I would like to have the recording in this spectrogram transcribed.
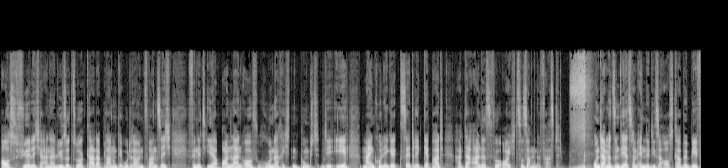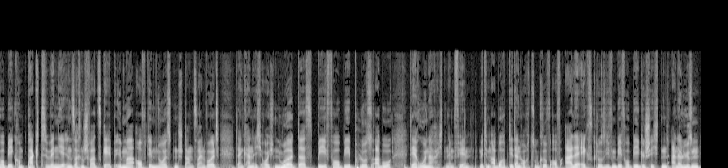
ausführliche Analyse zur Kaderplanung der U23 findet ihr online auf ruhrnachrichten.de. Mein Kollege Cedric Gebhardt hat da alles für euch zusammengefasst. Und damit sind wir jetzt am Ende dieser Ausgabe BVB Kompakt. Wenn ihr in Sachen Schwarz-Gelb immer auf dem neuesten Stand sein wollt, dann kann ich euch nur das BVB Plus Abo der Ruhrnachrichten empfehlen. Mit dem Abo habt ihr dann auch Zugriff auf alle exklusiven BVB-Geschichten, Analysen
